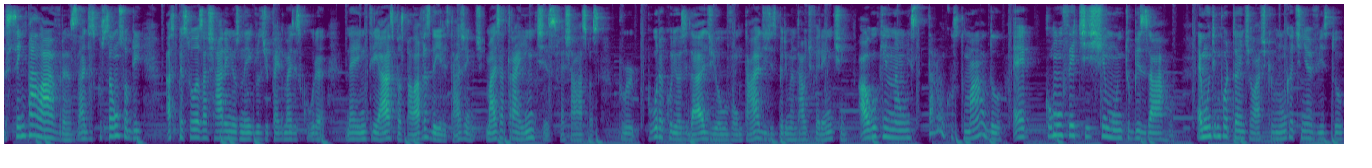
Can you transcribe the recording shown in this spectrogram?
sem palavras. A discussão sobre as pessoas acharem os negros de pele mais escura, né, entre aspas, palavras deles, tá, gente? Mais atraentes, fecha aspas, por pura curiosidade ou vontade de experimentar o diferente, algo que não está acostumado é como um fetiche muito bizarro. É muito importante, eu acho que eu nunca tinha visto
